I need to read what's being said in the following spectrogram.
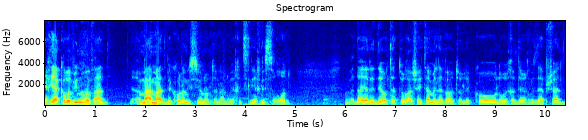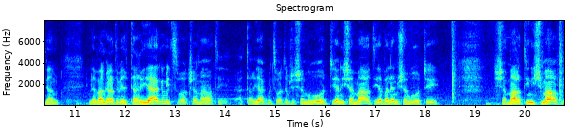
איך יעקב אבינו עבד? מה בכל הניסיונות הללו? איך הצליח לשרוד? ודאי על ידי אותה תורה שהייתה מלווה אותו לכל אורך הדרך, וזה הפשט גם, אם לבן גרתי תרי"ג מצוות שמרתי. התרי"ג מצוות הם ששמרו אותי, אני שמרתי אבל הם שמרו אותי. שמרתי, נשמרתי.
